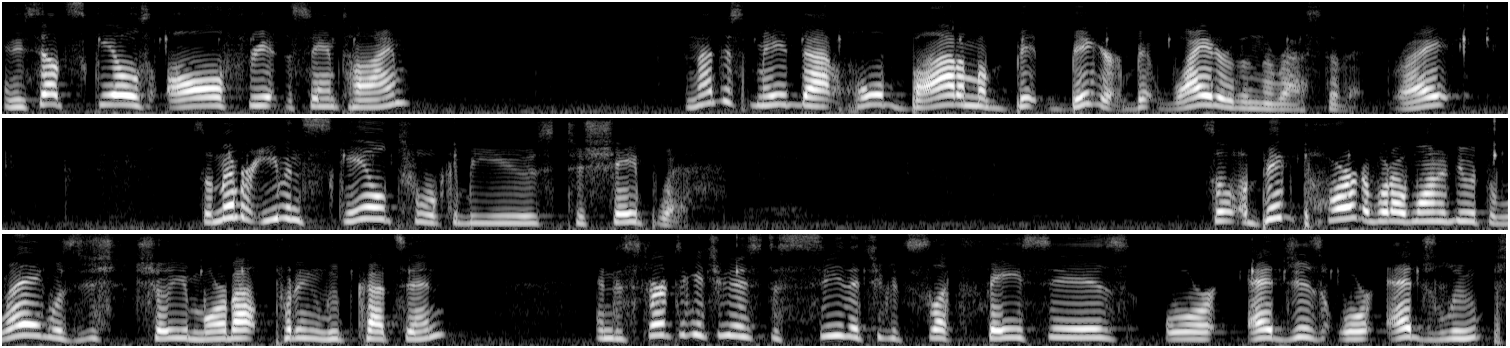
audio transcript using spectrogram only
And you see how it scales all three at the same time? And that just made that whole bottom a bit bigger, a bit wider than the rest of it, right? So remember, even scale tool can be used to shape with. So a big part of what I want to do with the leg was just show you more about putting loop cuts in and to start to get you guys to see that you could select faces or edges or edge loops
